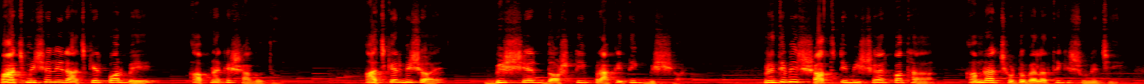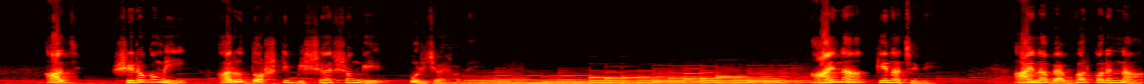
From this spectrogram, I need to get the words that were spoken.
পাঁচ মিশালির আজকের পর্বে আপনাকে স্বাগত। আজকের বিষয় বিশ্বের দশটি প্রাকৃতিক বিস্ময়। পৃথিবীর সাতটি বিস্ময়ের কথা আমরা ছোটবেলা থেকে শুনেছি। আজ সেরকমই আরও দশটি বিস্ময়ের সঙ্গে পরিচয় হবে। আয়না কেনা চেনে। আয়না ব্যবহার করেন না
